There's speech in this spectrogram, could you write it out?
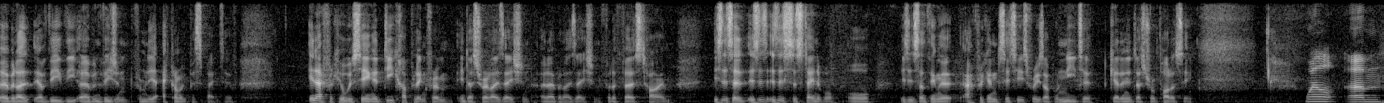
urban, uh, the, the urban vision from the economic perspective. In Africa, we're seeing a decoupling from industrialization and urbanization for the first time. Is this, a, is this, is this sustainable, or is it something that African cities, for example, need to get an industrial policy? Well, um,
